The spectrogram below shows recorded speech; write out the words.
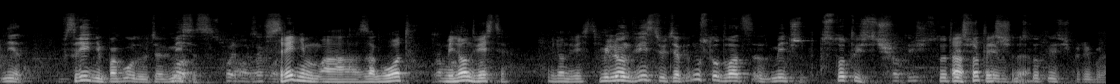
Нет, в среднем по году у тебя в месяц. Сколько за В год? среднем а, за год миллион двести. Миллион двести. Миллион двести у тебя, ну, 120, меньше, 100 тысяч. 100 тысяч. 100 Да, тысяч, 100 тысяч, прибыли, да. 100 тысяч прибыли.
